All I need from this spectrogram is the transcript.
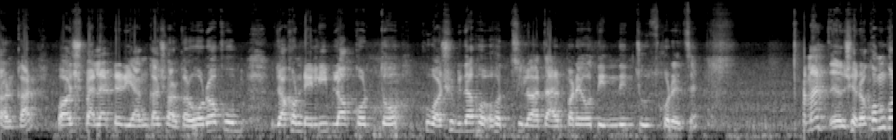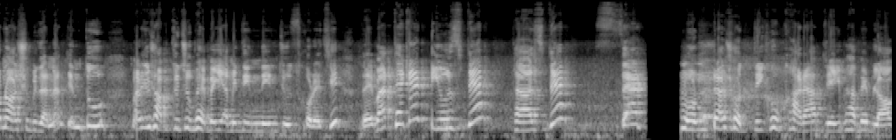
সরকার, পশ প্যালাটে রিয়াঙ্কা সরকার। ওরও খুব যখন ডেলি ব্লগ করতো, খুব অসুবিধা হচ্ছিল। আর তারপরে ও তিন দিন চুজ করেছে। আমার সেরকম কোনো অসুবিধা না, কিন্তু মানে সব কিছু ভেবেই আমি তিন দিন চুজ করেছি। এবার থেকে টিউসডে থার্সডে মনটা সত্যি খুব খারাপ, যেইভাবে ব্লগ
